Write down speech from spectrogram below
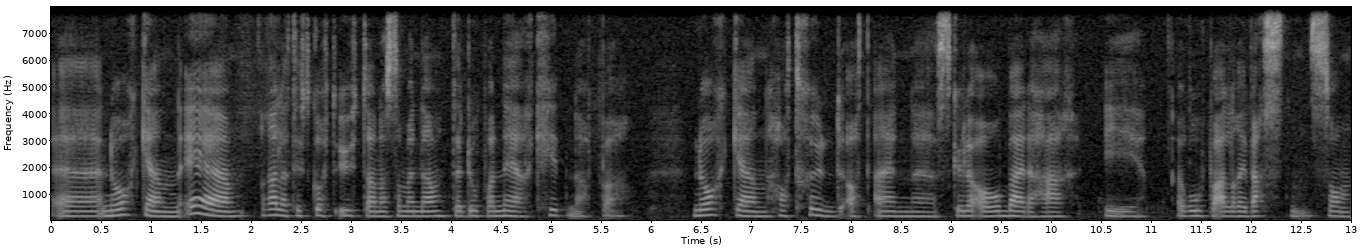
Eh, noen er relativt godt utdannet, som jeg nevnte, dopa ned kidnapper. Noen har trodd at en eh, skulle arbeide her i Europa eller i Vesten som,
